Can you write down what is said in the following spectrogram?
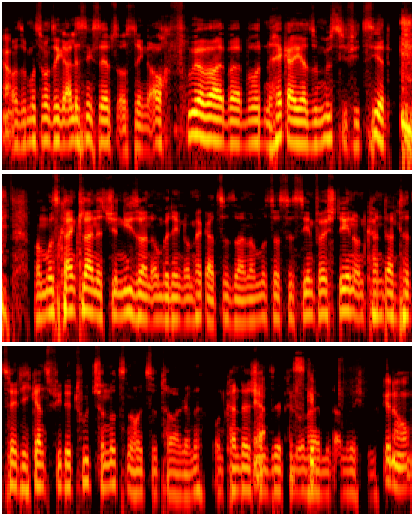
Ja. Also muss man sich alles nicht selbst ausdenken. Auch früher war, war, wurden Hacker ja so mystifiziert. Man muss kein kleines Genie sein, unbedingt um Hacker zu sein. Man muss das System verstehen und kann dann tatsächlich ganz viele Tools schon nutzen heutzutage. Ne? Und kann da schon ja, sehr viel Unheil mit anrichten. Genau,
